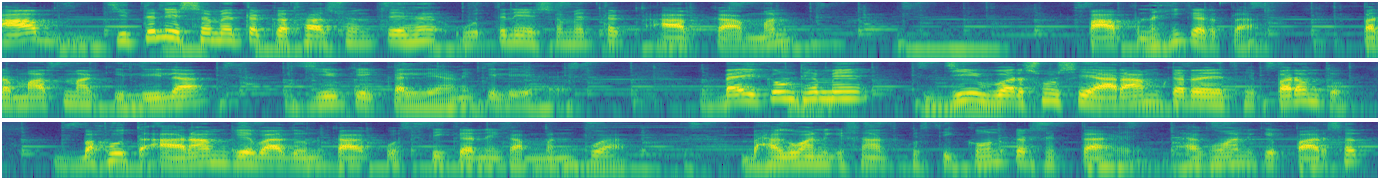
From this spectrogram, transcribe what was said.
आप जितने समय तक कथा सुनते हैं, उतने समय तक आपका मन पाप नहीं करता। परमात्मा की लीला जीव के कल्याण के लिए है। बैकुंठ में जीव वर्षों से आराम कर रहे थे, परंतु बहुत आराम के बाद उनका कुश्ती करने का मन हुआ। भगवान के साथ कुश्ती कौन कर सकता है? भगवान के पार्षद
